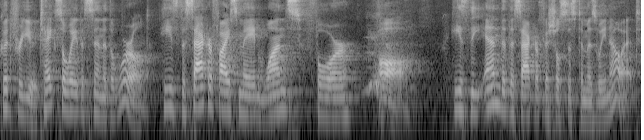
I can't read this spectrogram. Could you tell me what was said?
good for you, takes away the sin of the world. He's the sacrifice made once for all. He's the end of the sacrificial system as we know it.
